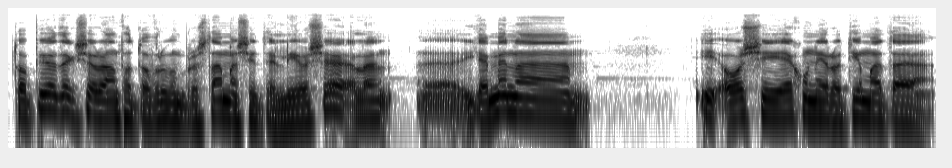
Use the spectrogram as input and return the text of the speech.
το οποίο δεν ξέρω αν θα το βρούμε μπροστά μας ή τελείωσε, αλλά ε, για μένα όσοι έχουν ερωτήματα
